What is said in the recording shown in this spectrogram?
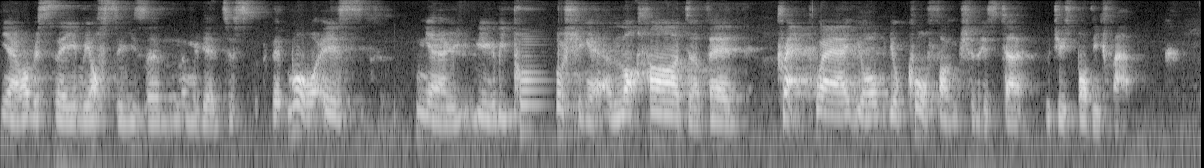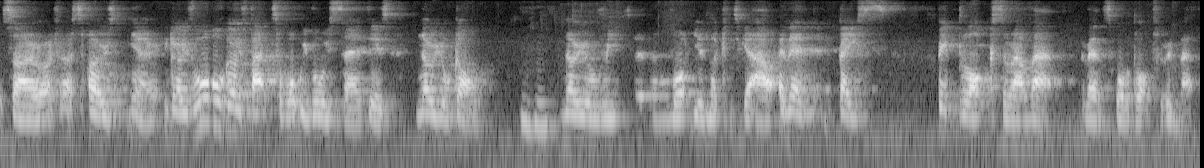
you know, obviously in the off season, and we get into a bit more, is you know you're going to be pushing it a lot harder than prep, where your your core function is to reduce body fat. So I, I suppose you know it goes all goes back to what we've always said is know your goal, mm-hmm. know your reason and what you're looking to get out, and then base big blocks around that, and then smaller blocks within that.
